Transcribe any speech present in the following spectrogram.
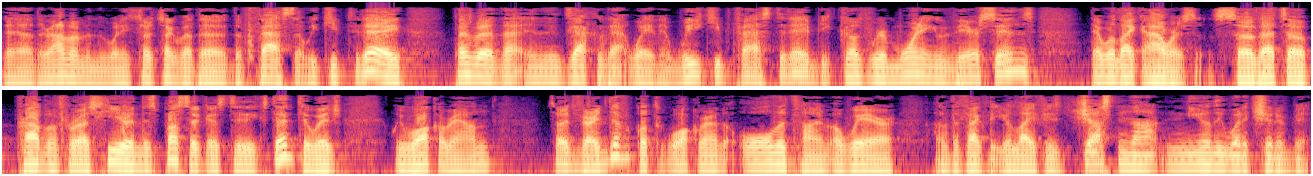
The, the Rambam, when he starts talking about the, the fast that we keep today, talks about that in exactly that way, that we keep fast today because we're mourning their sins that were like ours. So that's a problem for us here in this pasuk as to the extent to which we walk around so it's very difficult to walk around all the time aware of the fact that your life is just not nearly what it should have been.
